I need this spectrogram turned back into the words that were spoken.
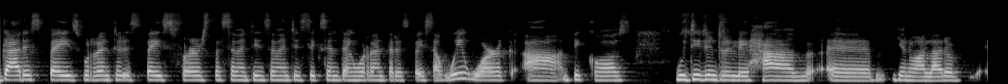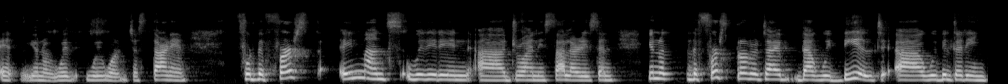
got a space. We rented a space first at 1776, and then we rented a space at WeWork uh, because we didn't really have, uh, you know, a lot of, eh, you know, we, we were just starting for the first eight months we didn't uh, draw any salaries. And you know the first prototype that we built uh, we built it in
